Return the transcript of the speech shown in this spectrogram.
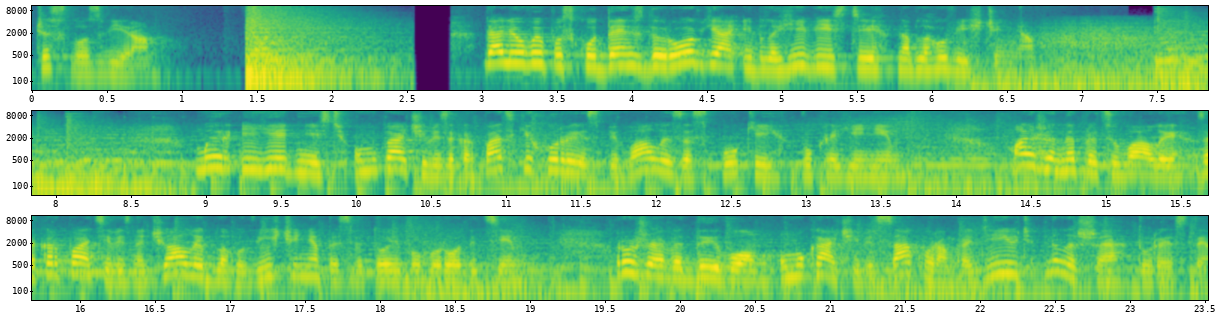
Число звіра. Далі у випуску День здоров'я і благі вісті на благовіщення. Мир і єдність у Мукачеві закарпатські хори співали за спокій в Україні. Майже не працювали. Закарпатці відзначали благовіщення Пресвятої Богородиці. Рожеве диво у Мукачеві сакурам радіють не лише туристи.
